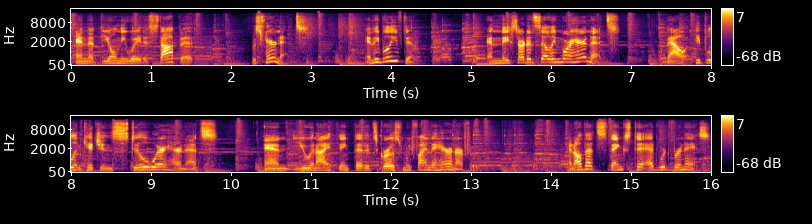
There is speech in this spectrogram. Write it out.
and that the only way to stop it was hairnets. And they believed him. And they started selling more hairnets. Now, people in kitchens still wear hairnets, and you and I think that it's gross when we find a hair in our food. And all that's thanks to Edward Bernays.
